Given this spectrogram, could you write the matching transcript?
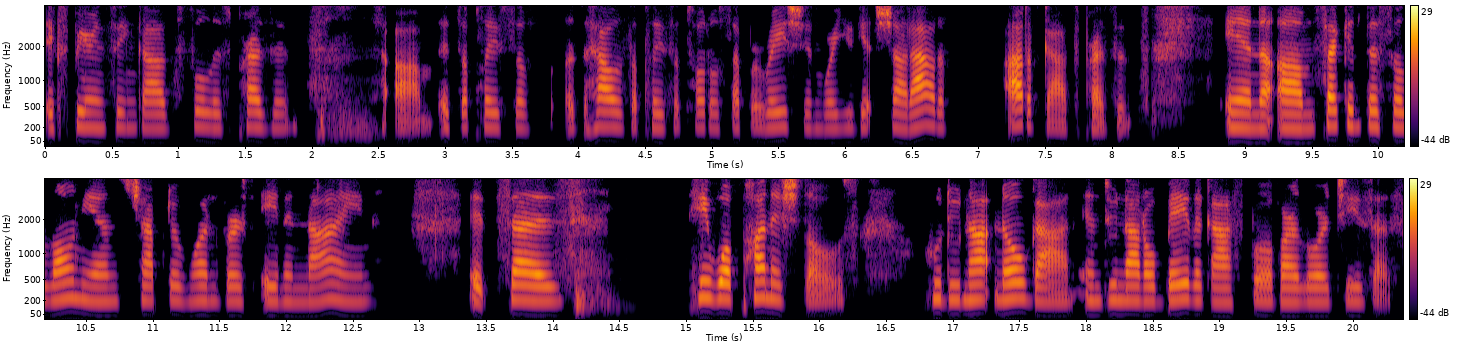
experiencing God's fullest presence, um, it's a place of uh, hell is a place of total separation where you get shut out of out of God's presence. In um, Second Thessalonians chapter one verse eight and nine, it says, "He will punish those." Who do not know God and do not obey the gospel of our Lord Jesus.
